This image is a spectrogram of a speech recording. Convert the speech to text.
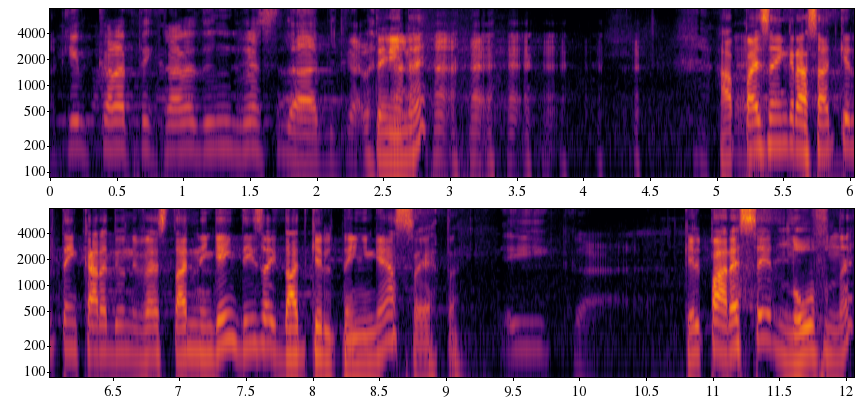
Aquele cara tem cara de universidade, cara. Tem, né? Rapaz, é engraçado que ele tem cara de universitário, ninguém diz a idade que ele tem, ninguém acerta. Ih, cara. Que ele parece ser novo, né?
